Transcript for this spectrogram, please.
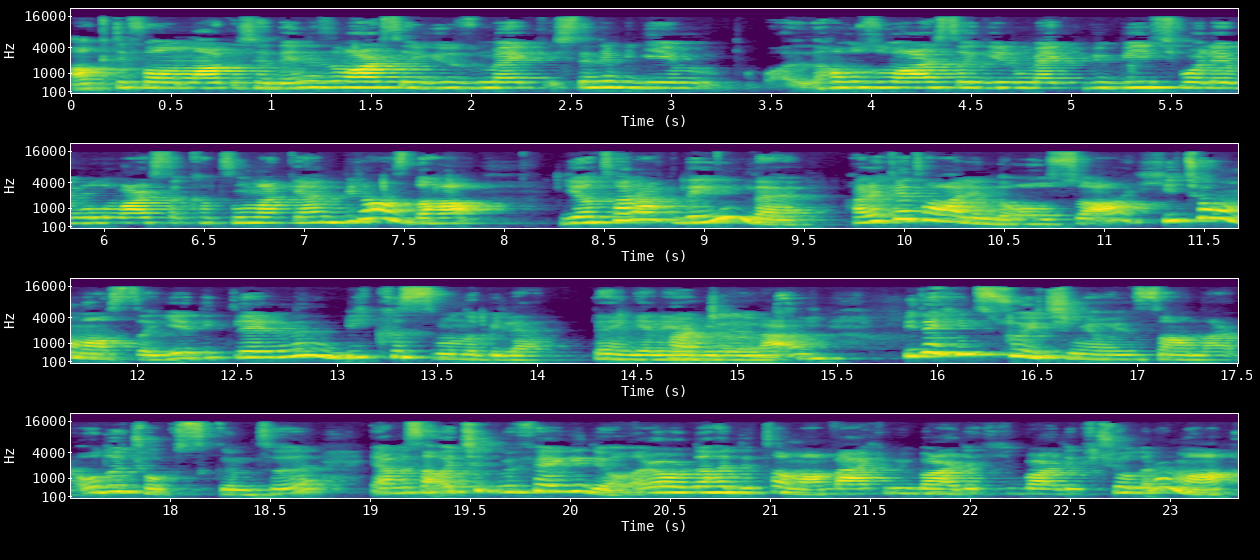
aktif olmak, işte denizi varsa yüzmek, işte ne bileyim havuzu varsa girmek, bir beach voleybolu varsa katılmak yani biraz daha yatarak değil de hareket halinde olsa hiç olmazsa yediklerinin bir kısmını bile dengeleyebilirler. Harcayabilirsin. Bir de hiç su içmiyor insanlar. O da çok sıkıntı. Yani mesela açık büfeye gidiyorlar. Orada hadi tamam belki bir bardak iki bardak içiyorlar ama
